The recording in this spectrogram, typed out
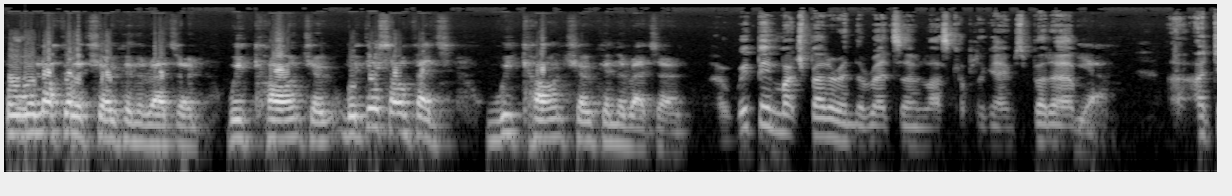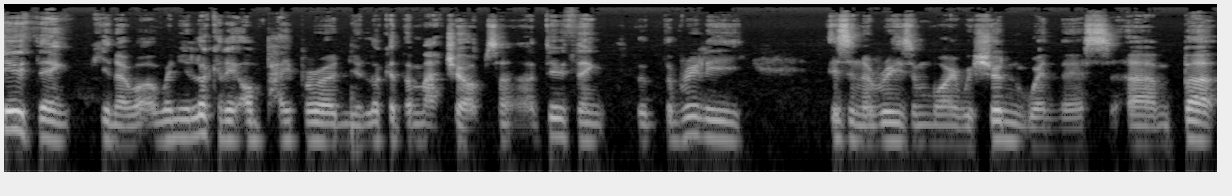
but we're not going to choke in the red zone. We can't choke with this offense. We can't choke in the red zone. We've been much better in the red zone last couple of games, but um, yeah, I do think you know when you look at it on paper and you look at the matchups, I do think that there really isn't a reason why we shouldn't win this. Um, but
